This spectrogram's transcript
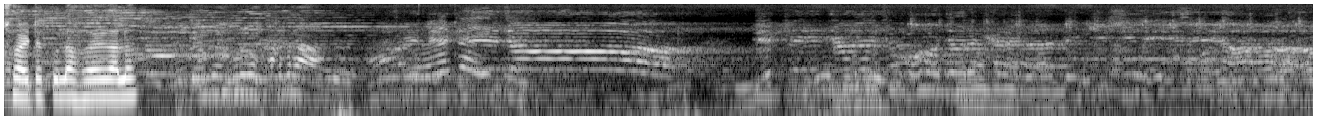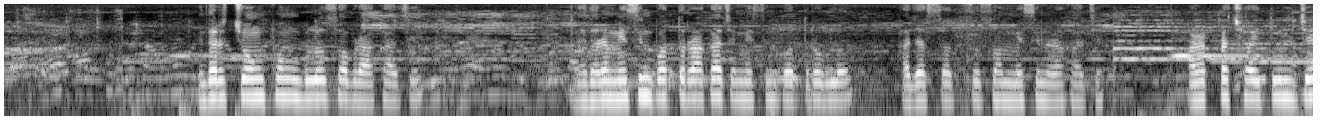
ছয়টা তোলা হয়ে গেল। এধারে চোং ফোংগুলো সব রাখা আছে। এধারে মেশিন পত্র রাখা আছে মেশিন পত্রগুলো হাজার সাতশো সব মেশিন রাখা আছে। আর একটা ছয় তুলছে।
